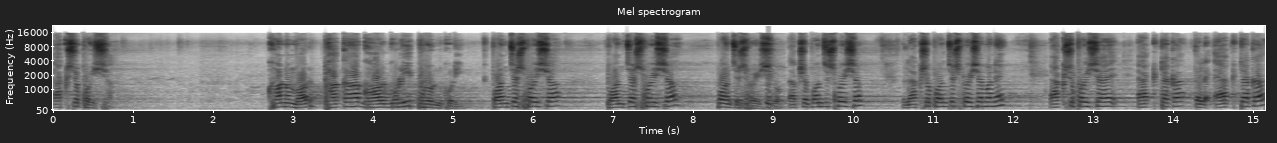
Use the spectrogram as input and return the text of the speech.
একশো পয়সা। খ নম্বর, ফাঁকা ঘরগুলি পূরণ করি। পঞ্চাশ পয়সা পঞ্চাশ পয়সা পঞ্চাশ পয়সা। একশো পঞ্চাশ পয়সা, তাহলে একশো পঞ্চাশ পয়সা মানে একশো পয়সায় এক টাকা, তাহলে এক টাকা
